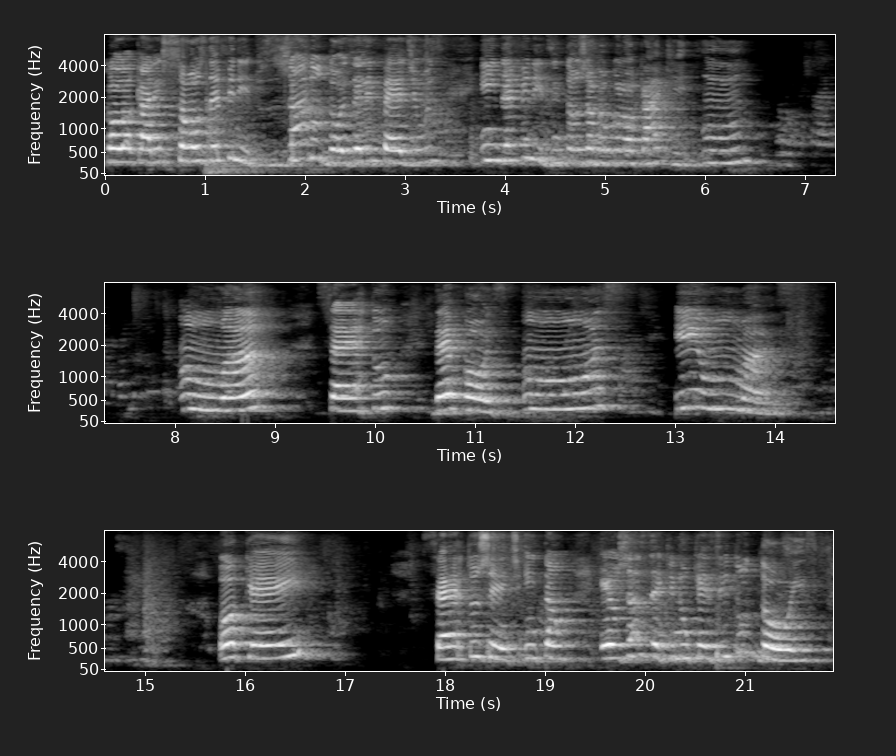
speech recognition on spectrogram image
colocarem só os definidos. Já no 2, ele pede os indefinidos. Então, já vou colocar aqui um, uma, certo? Depois, uns e umas. Ok? Certo, gente? Então, eu já sei que no quesito 2,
